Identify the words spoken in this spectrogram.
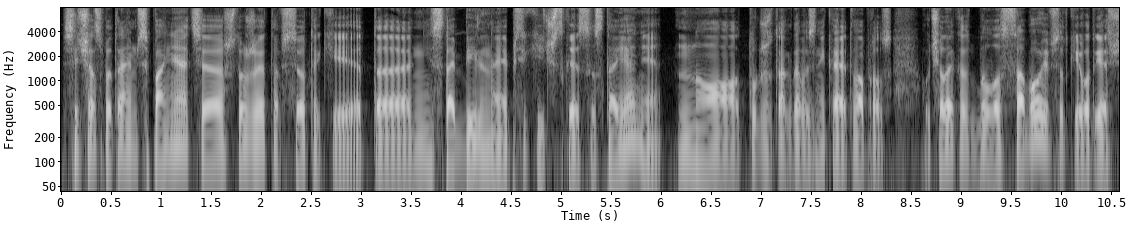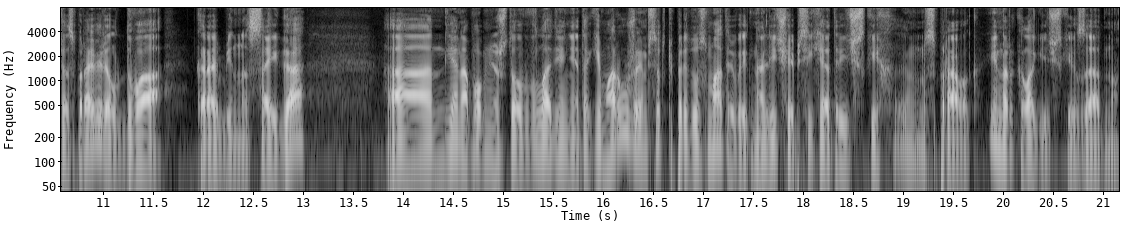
сейчас пытаемся понять, э, что же это все-таки. Это нестабильное психическое состояние, но тут же тогда возникает вопрос. У человека было с собой, все-таки, вот я сейчас проверил, два карабина Сайга, а я напомню, что владение таким оружием все-таки предусматривает наличие психиатрических справок и наркологических заодно.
